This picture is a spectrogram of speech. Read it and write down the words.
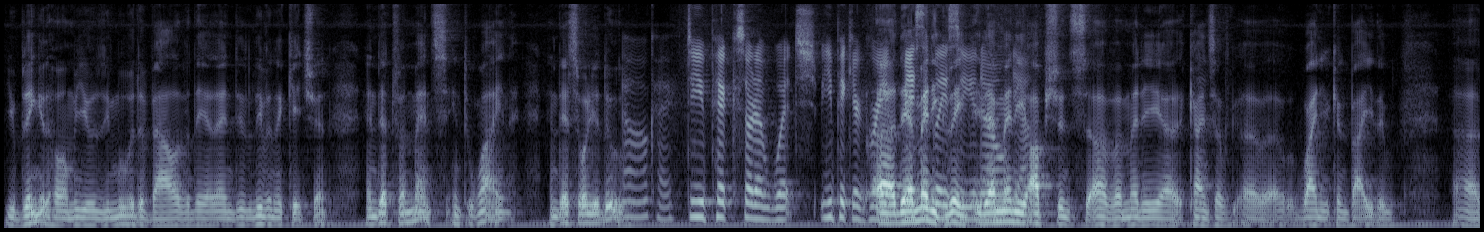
You bring it home, you remove the valve there, and you leave in the kitchen, and that ferments into wine, and that's all you do. Oh, okay. Do you pick sort of which you pick your grape Uh, there are many so you know? there are many yeah. options of uh, many uh, kinds of uh, wine you can buy. The uh,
